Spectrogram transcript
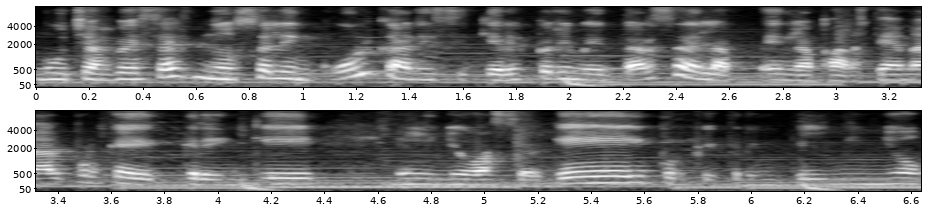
muchas veces no se le inculca ni siquiera experimentarse en la parte anal porque creen que el niño va a ser gay, porque creen que el niño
